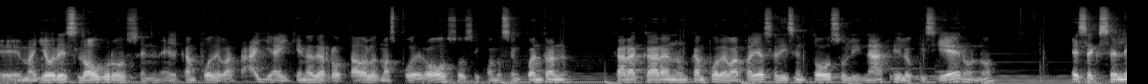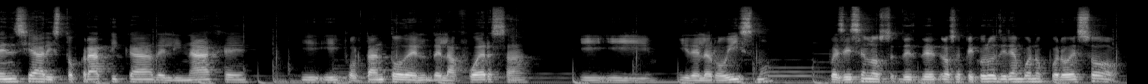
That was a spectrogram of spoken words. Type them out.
eh, mayores logros en, el campo de batalla y quién ha derrotado a los más poderosos y cuando se encuentran cara a cara en un campo de batalla se dicen todo su linaje y lo que hicieron, ¿no? Esa excelencia aristocrática del linaje, y, por tanto de, la fuerza y, del heroísmo, pues dicen los, epicúreos dirían, bueno, pero eso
